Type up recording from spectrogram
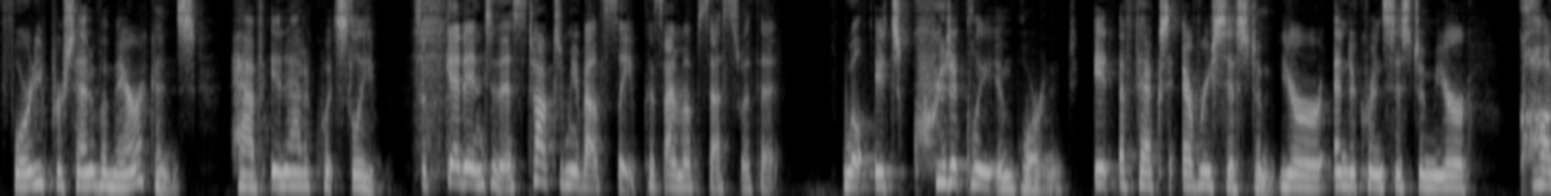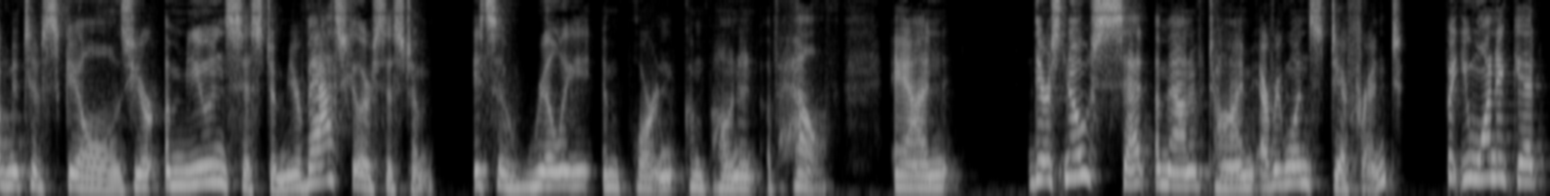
40% of Americans have inadequate sleep. So get into this. Talk to me about sleep because I'm obsessed with it. Well, it's critically important. It affects every system your endocrine system, your cognitive skills, your immune system, your vascular system. It's a really important component of health. And there's no set amount of time, everyone's different, but you want to get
